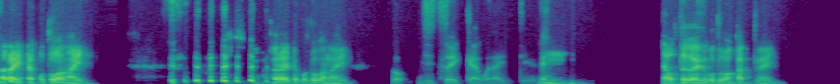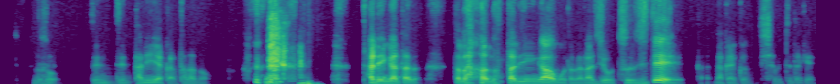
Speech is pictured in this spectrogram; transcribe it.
働いたことはない。働いたことがない。そう実は一回もないっていうね。うん。お互いのこと分かってない。そう全然他人やから、ただの。他人がただ、ただあの他人がもうただラジオを通じて仲良く喋ってるだけ。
